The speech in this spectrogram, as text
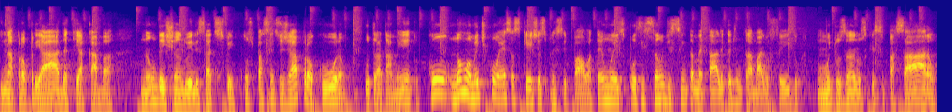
inapropriada que acaba não deixando ele satisfeito. Então, os pacientes já procuram o tratamento com normalmente com essas queixas principal, até uma exposição de cinta metálica de um trabalho feito muitos anos que se passaram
